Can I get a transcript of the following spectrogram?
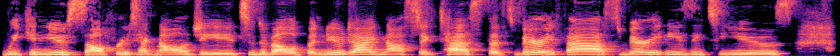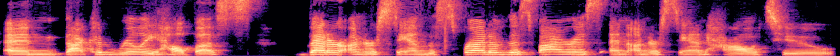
we can use cell free technology to develop a new diagnostic test that's very fast, very easy to use, and that could really help us better understand the spread of this virus and understand how to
